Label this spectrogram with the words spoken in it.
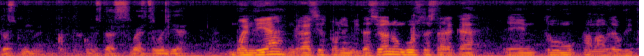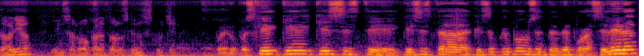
2024. ¿Cómo estás, maestro? Buen día. Buen día, gracias por la invitación. Un gusto estar acá en tu amable auditorio y un saludo para todos los que nos escuchan. Bueno, pues ¿qué, qué, qué es este, qué es esta, qué, qué, podemos entender por Acelera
